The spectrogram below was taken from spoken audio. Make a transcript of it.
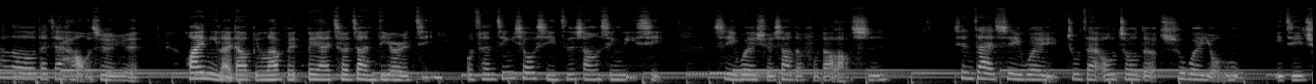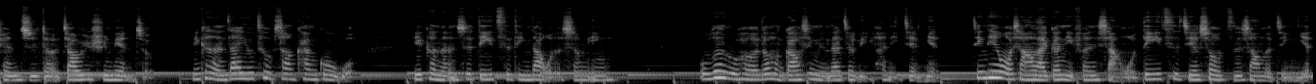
Hello，大家好，我是月月，欢迎你来到 Beloved 被爱车站第二集。我曾经修习资商心理系，是一位学校的辅导老师，现在是一位住在欧洲的数位游牧以及全职的教育训练者。你可能在 YouTube 上看过我，也可能是第一次听到我的声音。无论如何，都很高兴能在这里和你见面。今天我想要来跟你分享我第一次接受咨商的经验。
